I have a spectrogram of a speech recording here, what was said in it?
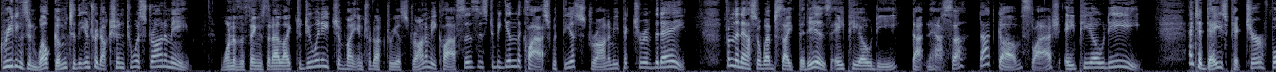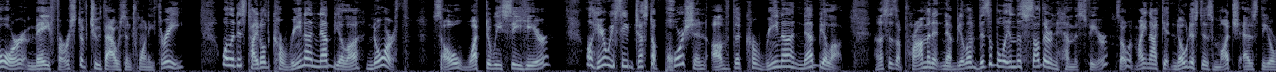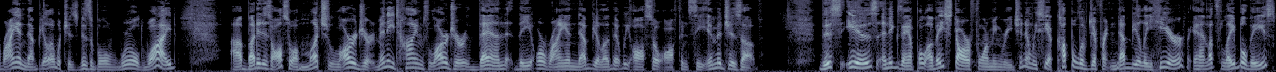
Greetings and welcome to the introduction to astronomy. One of the things that I like to do in each of my introductory astronomy classes is to begin the class with the astronomy picture of the day from the NASA website that is apod.nasa.gov apod. And today's picture for May 1st of 2023. Well, it is titled Carina Nebula North. So what do we see here? Well, here we see just a portion of the Carina Nebula. Now, this is a prominent nebula visible in the southern hemisphere. So it might not get noticed as much as the Orion Nebula, which is visible worldwide. Uh, but it is also a much larger, many times larger than the Orion Nebula that we also often see images of. This is an example of a star forming region and we see a couple of different nebulae here and let's label these.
